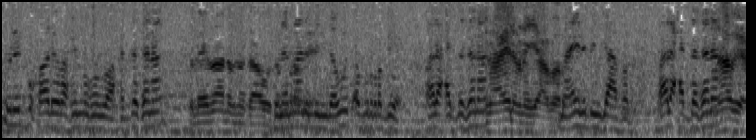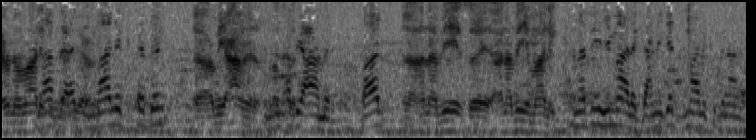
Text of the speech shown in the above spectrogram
يقول البخاري رحمه الله حدثنا سليمان بن داود. سليمان بن داود أبو الربيع. قال حدثنا إسماعيل بن جعفر. إسماعيل بن جعفر. قال حدثنا نافع بن مالك نافع بن مالك ابن أبي عامر. ابن أبي عامر. قال عن ابيه عن ابيه مالك. عن أبيه مالك يعني جد مالك بن انس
